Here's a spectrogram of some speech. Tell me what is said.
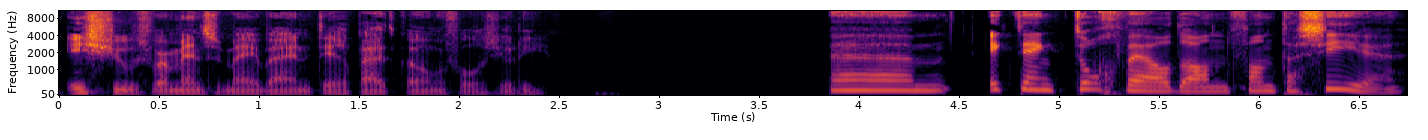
issues waar mensen mee bij een therapeut komen volgens jullie? Ehm, ik denk toch wel dan fantasieën.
